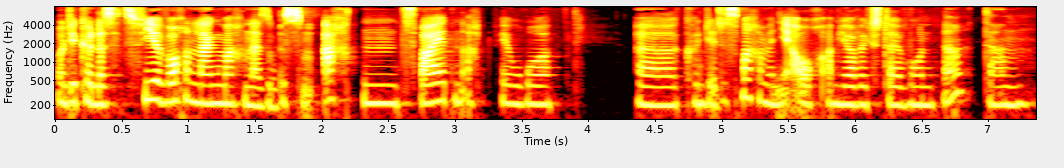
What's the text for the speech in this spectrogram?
und ihr könnt das jetzt vier Wochen lang machen, also bis zum 8., 2., 8. Februar. Äh, könnt ihr das machen, wenn ihr auch am Jorvik-Stall wohnt, ne? Dann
